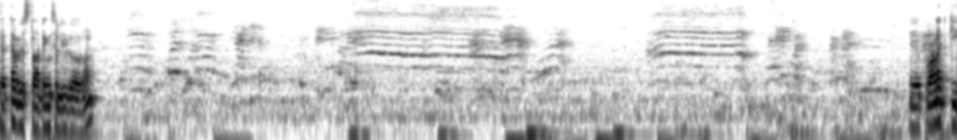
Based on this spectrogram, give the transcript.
செட்டப் ஸ்டார்டிங் சொல்லிட்டு வரும். ப்ராடக்ட் கீ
